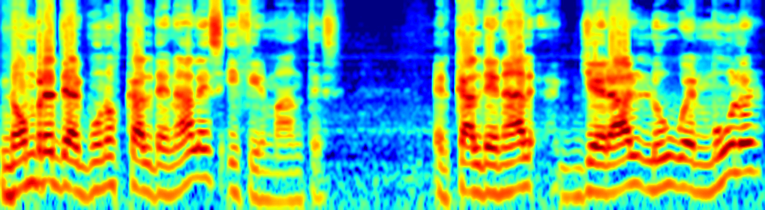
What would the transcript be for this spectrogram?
Nombres de algunos cardenales y firmantes. El cardenal Gerald Lewin Muller,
